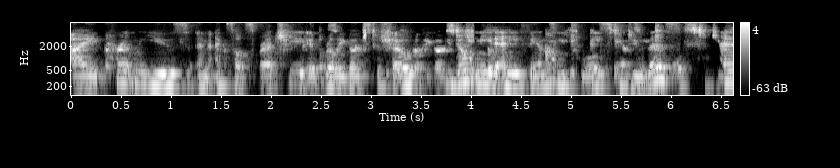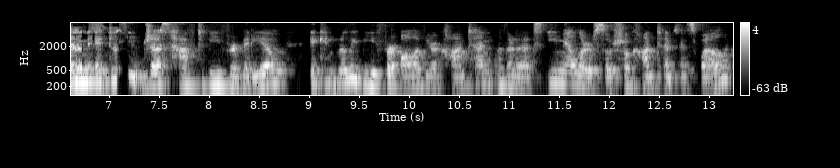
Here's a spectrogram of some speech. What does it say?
I currently use an Excel spreadsheet. It really goes to show you don't need any fancy tools to do this. And it doesn't just have to be for video. It can really be for all of your content, whether that's email or social content as well.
